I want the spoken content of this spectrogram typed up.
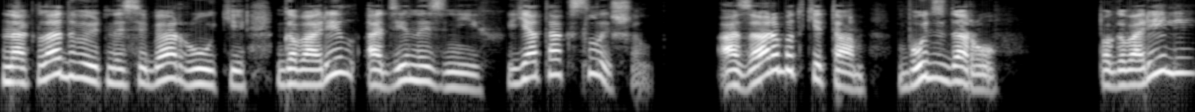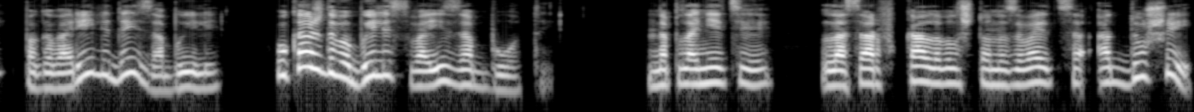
накладывают на себя руки, говорил один из них. Я так слышал. А заработки там, будь здоров. Поговорили, поговорили, да и забыли. У каждого были свои заботы. На планете Лосар вкалывал, что называется, от души,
